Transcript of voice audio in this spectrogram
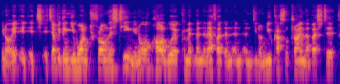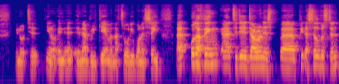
you know, it, it, it's it's everything you want from this team. You know, hard work, commitment, and effort, and and, and you know, Newcastle trying their best to, you know, to you know, in in, in every game, and that's all you want to see. Uh, other thing uh, today, Darren, is uh, Peter Silverstone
